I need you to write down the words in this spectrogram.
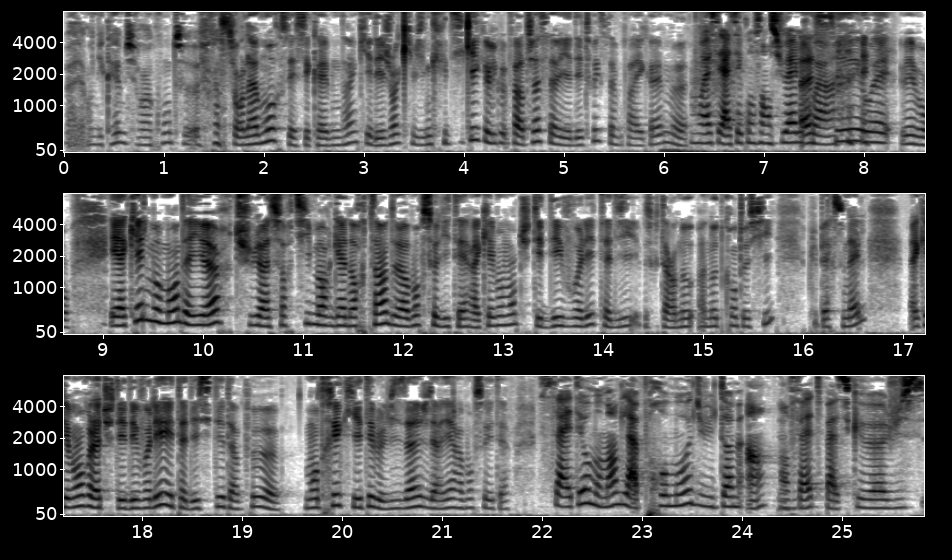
Bah, on est quand même sur un compte euh, sur l'amour, c'est c'est quand même dingue qu'il y ait des gens qui viennent critiquer quelque part. Tu vois, ça, il y a des trucs, ça me paraît quand même. euh, Ouais, c'est assez consensuel quoi. Assez, ouais, mais bon. Et à quel moment d'ailleurs tu as sorti Morgane Hortin de Amour solitaire? À quel moment tu t'es dévoilé T'as dit parce que t'as un, au- un autre compte aussi, plus personnel. À quel moment voilà tu t'es dévoilé et t'as décidé d'un peu euh, montrer qui était le visage derrière Amour solitaire? Ça a été au moment de la promo du tome 1, en Mhm. fait, parce que euh, juste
